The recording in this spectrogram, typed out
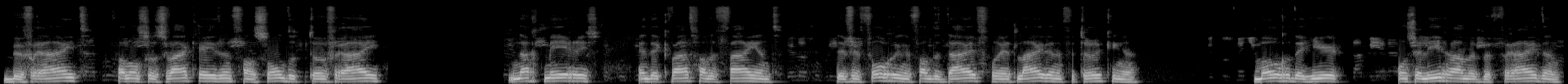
Bevrijd van onze zwakheden, van zonde, toverij, nachtmerries en de kwaad van de vijand. de vervolgingen van de duivel, het lijden en verdrukkingen. Mogen de Heer onze lichamen bevrijden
